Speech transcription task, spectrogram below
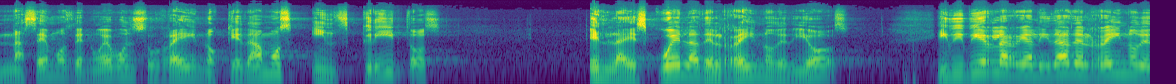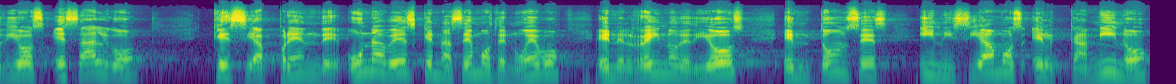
nacemos de nuevo en su reino, quedamos inscritos en la escuela del reino de Dios. Y vivir la realidad del reino de Dios es algo que se aprende. Una vez que nacemos de nuevo en el reino de Dios, entonces iniciamos el camino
